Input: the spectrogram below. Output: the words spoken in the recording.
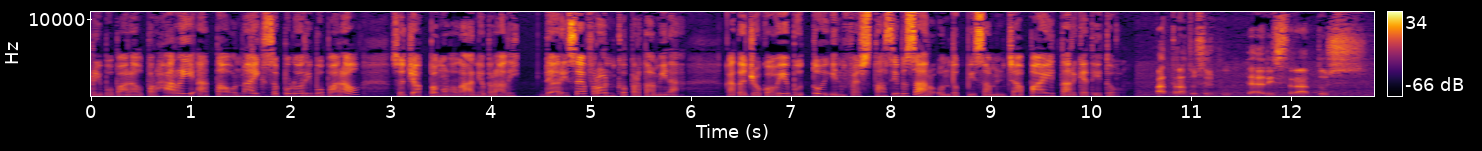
ribu barel per hari atau naik 10 ribu barel sejak pengelolaannya beralih dari Chevron ke Pertamina. Kata Jokowi butuh investasi besar untuk bisa mencapai target itu. 400 ribu dari 100 56,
